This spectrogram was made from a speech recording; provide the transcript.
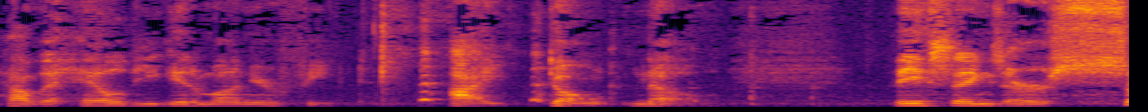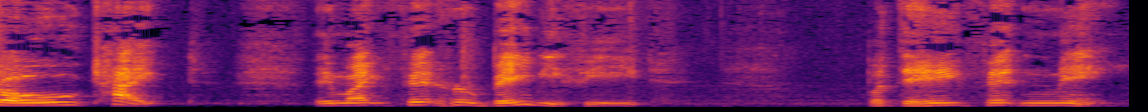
How the hell do you get them on your feet? I don't know. These things are so tight. They might fit her baby feet, but they ain't fitting me.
